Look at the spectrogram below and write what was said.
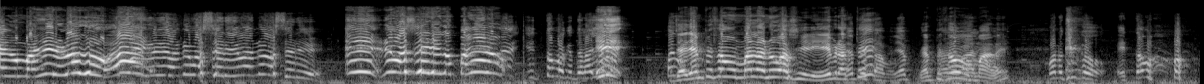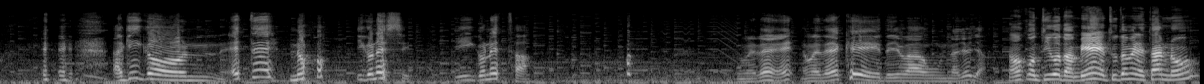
serie, compañero, loco! ¡Ay! ¡Nueva, nueva serie, va, nueva serie! ¡Eh! ¡Nueva serie, compañero! Eh, toma que te la llevo. ¡Eh! Ya, ya empezamos mal la nueva serie, ¿eh, Ya Braste? empezamos, ya, Ya empezamos Vale, mal, vale, ¿eh? Bueno, chicos, estamos aquí con este, no, y con ese, y con esta. No me des, ¿eh? No me des que te lleva una joya. Estamos contigo también, tú también estás, ¿no?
